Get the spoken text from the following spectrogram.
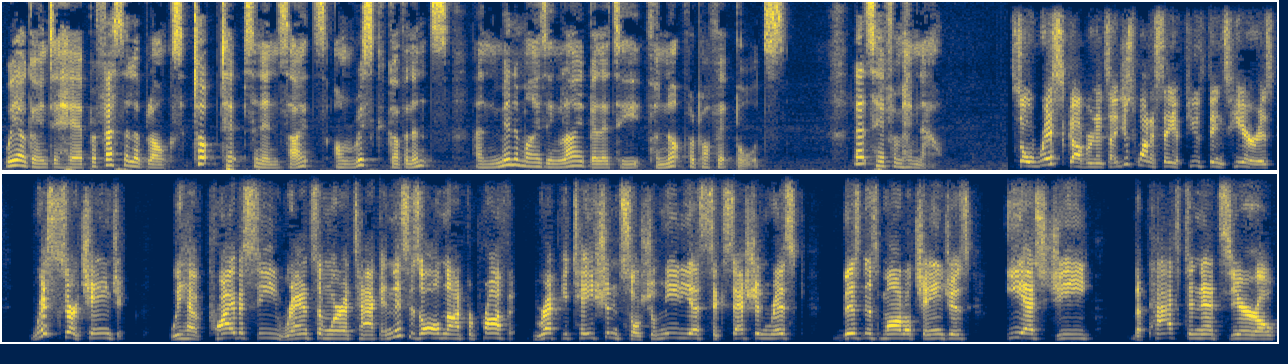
we are going to hear Professor LeBlanc's top tips and insights on risk governance and minimizing liability for not for profit boards. Let's hear from him now. So, risk governance, I just want to say a few things here is risks are changing. We have privacy, ransomware attack, and this is all not for profit. Reputation, social media, succession risk, business model changes, ESG, the path to net zero,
